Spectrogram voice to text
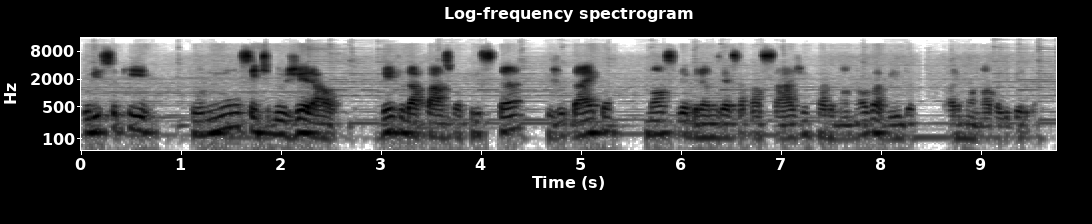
Por isso que, num sentido geral, dentro da Páscoa cristã e judaica, nós celebramos essa passagem para uma nova vida, para uma nova liberdade.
